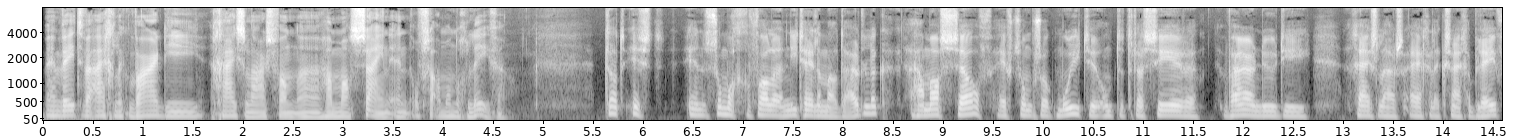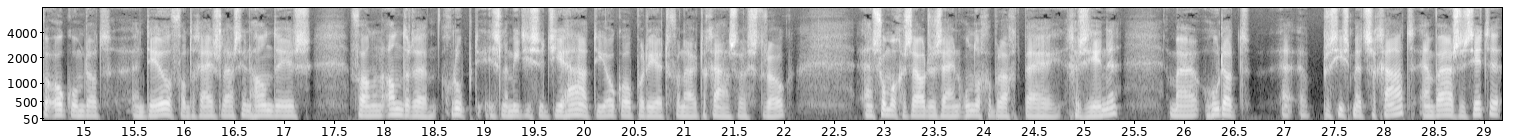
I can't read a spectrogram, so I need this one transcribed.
En weten we eigenlijk waar die gijzelaars van uh, Hamas zijn en of ze allemaal nog leven? Dat is in sommige gevallen niet helemaal duidelijk. Hamas zelf heeft soms ook moeite om te traceren waar nu die gijzelaars eigenlijk zijn gebleven. Ook omdat een deel van de gijzelaars in handen is van een andere groep, de Islamitische Jihad, die ook opereert vanuit de Gazastrook. En sommigen zouden zijn ondergebracht bij gezinnen. Maar hoe dat uh, precies met ze gaat en waar ze zitten,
